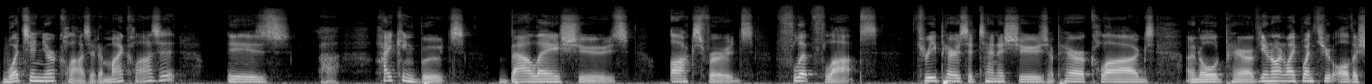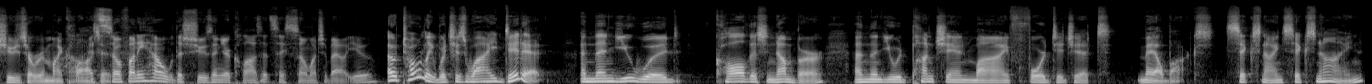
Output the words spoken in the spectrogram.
"What's in your closet?" And my closet is uh, hiking boots, ballet shoes, Oxfords, flip flops, three pairs of tennis shoes, a pair of clogs, an old pair of, you know, I like went through all the shoes that were in my oh, closet. It's so funny how the shoes in your closet say so much about you. Oh, totally, which is why I did it. And then you would call this number, and then you would punch in my four digit mailbox, 6969,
